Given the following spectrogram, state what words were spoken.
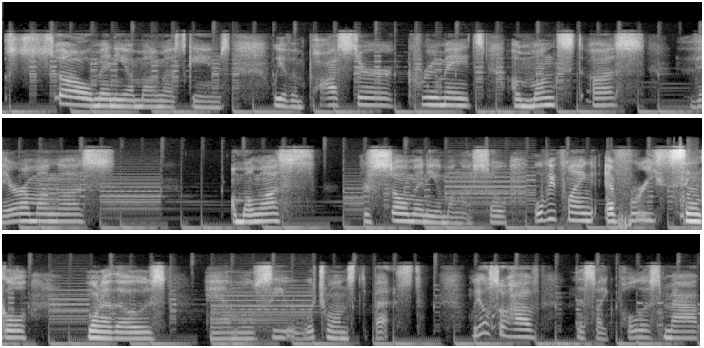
so many Among Us games. We have Imposter, Crewmates, Amongst Us, They're Among Us, Among Us. There's so many Among Us. So we'll be playing every single one of those and we'll see which one's the best. We also have this like Polus map,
